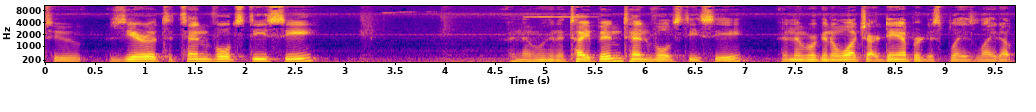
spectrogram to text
to 0 to 10 volts DC. And then we're going to type in 10 volts DC. And then we're going to watch our damper displays light up.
